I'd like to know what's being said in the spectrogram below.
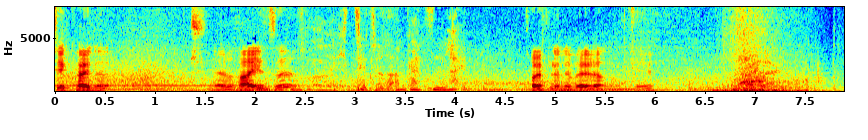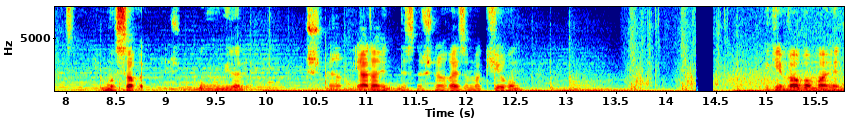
Gibt's hier keine Schnellreise? Ich zittere am ganzen Leib. Teufel in den Wäldern, okay. Ich muss doch irgendwo wieder schnell. Ja, da hinten ist eine Schnellreisemarkierung. Hier gehen wir aber mal hin.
